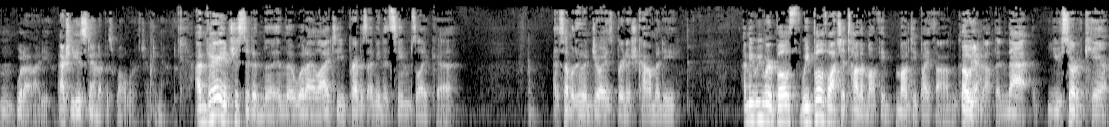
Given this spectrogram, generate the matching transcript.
Hmm. Would I Lie to You. Actually, his stand-up is well worth checking out. I'm very interested in the in the would I lie to you premise. I mean, it seems like uh, as someone who enjoys British comedy. I mean, we were both we both watched a ton of Monty Monty Python Oh, yeah. up, and that you sort of can't.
